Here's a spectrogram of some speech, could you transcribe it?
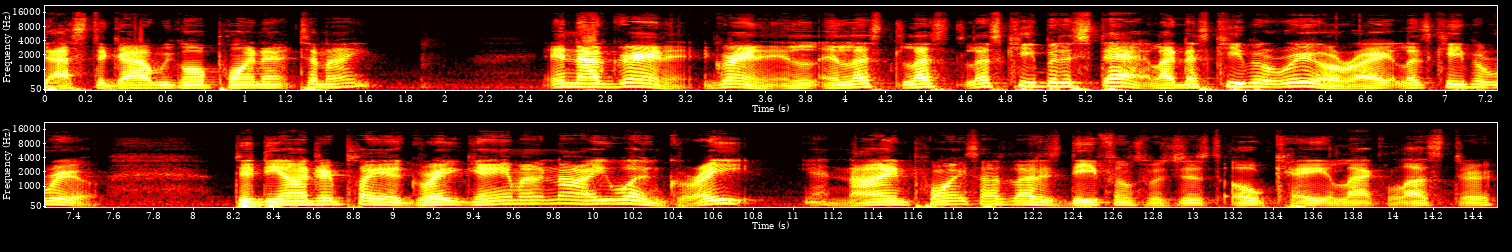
that's the guy we're gonna point at tonight. And now, granted, granted, and, and let's let's let's keep it a stat. Like, let's keep it real, right? Let's keep it real. Did DeAndre play a great game? I mean, no, he wasn't great. He had nine points. I thought his defense was just okay, lackluster.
